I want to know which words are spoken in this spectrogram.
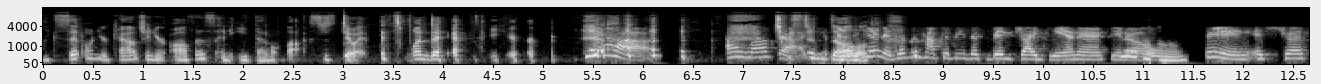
like sit on your couch in your office and eat that whole box. Just do it. It's one day out of the year. yeah. I love Just that. And again, it doesn't have to be this big, gigantic, you know, No. thing. It's just,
